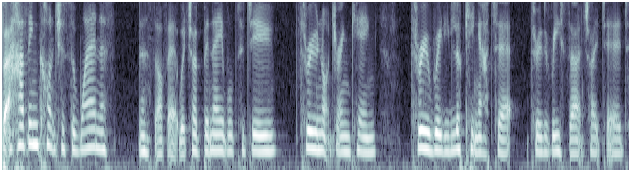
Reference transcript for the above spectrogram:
But having conscious awareness of it, which I've been able to do through not drinking, through really looking at it, through the research I did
